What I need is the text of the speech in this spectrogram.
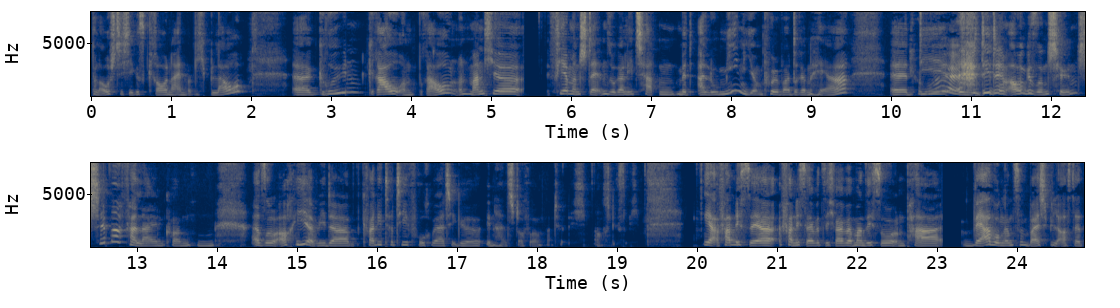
blaustichiges Grau, nein, wirklich blau. Äh, grün, grau und braun und manche Firmen stellten sogar Lidschatten mit Aluminiumpulver drin her, äh, cool. die, die dem Auge so einen schönen Schimmer verleihen konnten. Also auch hier wieder qualitativ hochwertige Inhaltsstoffe, natürlich, ausschließlich. Ja, fand ich sehr, fand ich sehr witzig, weil wenn man sich so ein paar Werbungen zum Beispiel aus, der,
